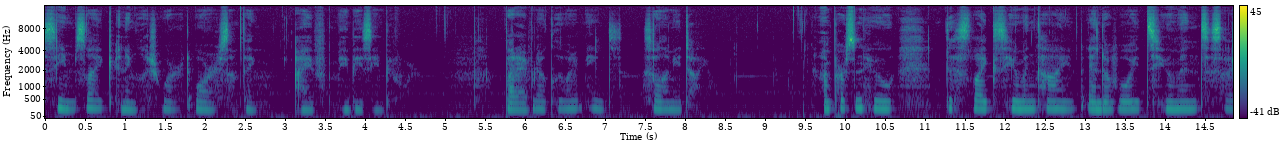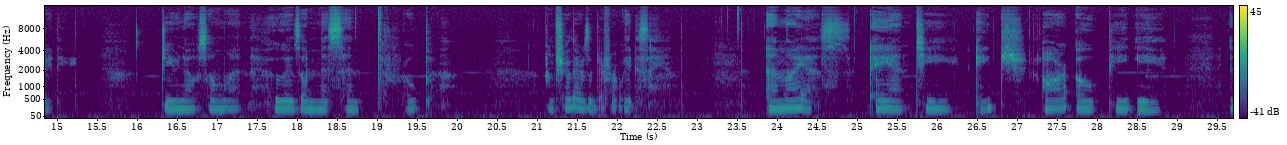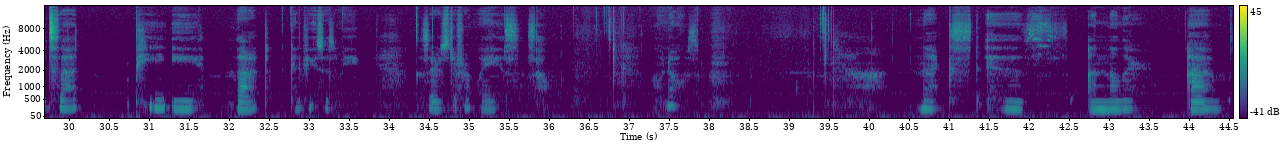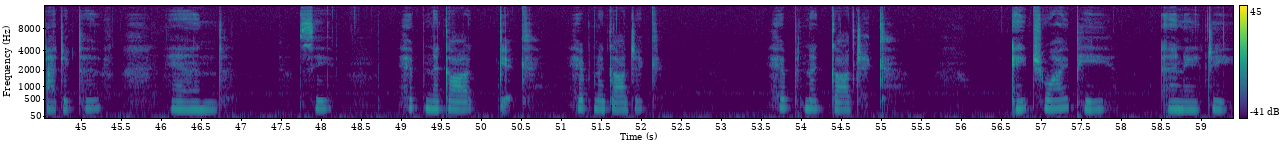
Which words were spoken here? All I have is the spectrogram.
seems like an English word or something I've maybe seen before, but I have no clue what it means, so let me tell you. A person who dislikes humankind and avoids human society. Do you know someone who is a misanthrope? I'm sure there's a different way to say it. M I S A N T H R O P E. It's that P E that confuses me because there's different ways, so who knows? Next is another um, adjective, and let's see, hypnagogic, hypnagogic, hypnagogic, H Y P N A G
